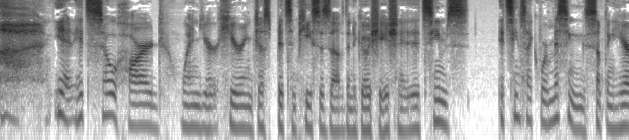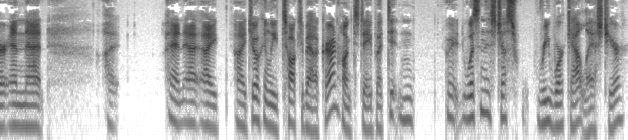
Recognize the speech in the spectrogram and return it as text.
yeah, it's so hard when you're hearing just bits and pieces of the negotiation. It, it seems, it seems like we're missing something here, and that, I, and I, I, I jokingly talked about Groundhog today, but didn't wasn't this just reworked out last year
